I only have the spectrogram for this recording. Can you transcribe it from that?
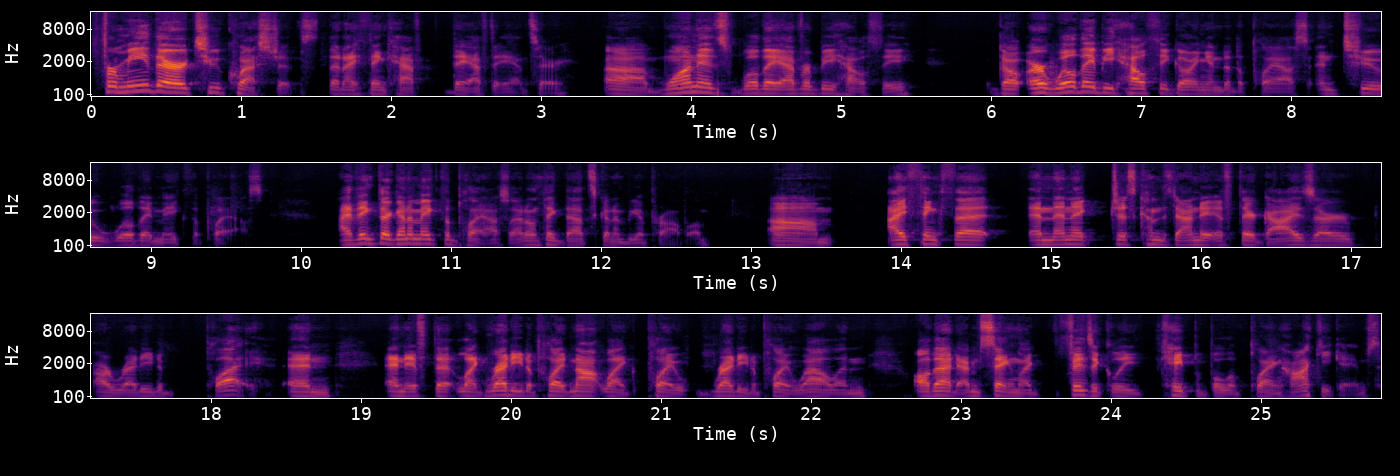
for me, there are two questions that I think have they have to answer. Um, one is, will they ever be healthy? Go or will they be healthy going into the playoffs? And two, will they make the playoffs? I think they're going to make the playoffs. I don't think that's going to be a problem. Um, I think that, and then it just comes down to if their guys are are ready to play and and if that like ready to play, not like play ready to play well and all that. I'm saying like physically capable of playing hockey games.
